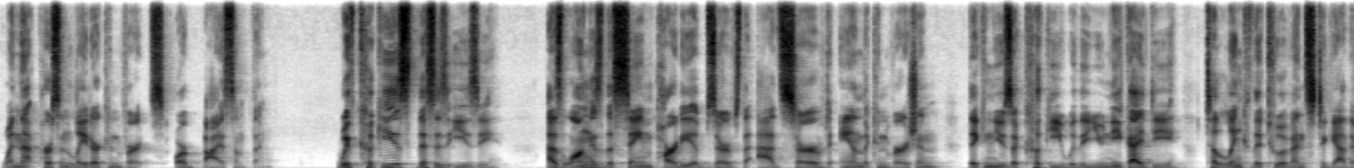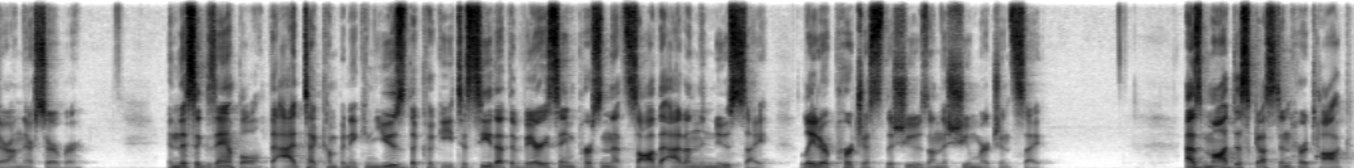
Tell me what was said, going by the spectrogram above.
when that person later converts or buys something. With cookies, this is easy. As long as the same party observes the ad served and the conversion, they can use a cookie with a unique ID to link the two events together on their server. In this example, the ad tech company can use the cookie to see that the very same person that saw the ad on the news site later purchased the shoes on the shoe merchant's site. As Maud discussed in her talk,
